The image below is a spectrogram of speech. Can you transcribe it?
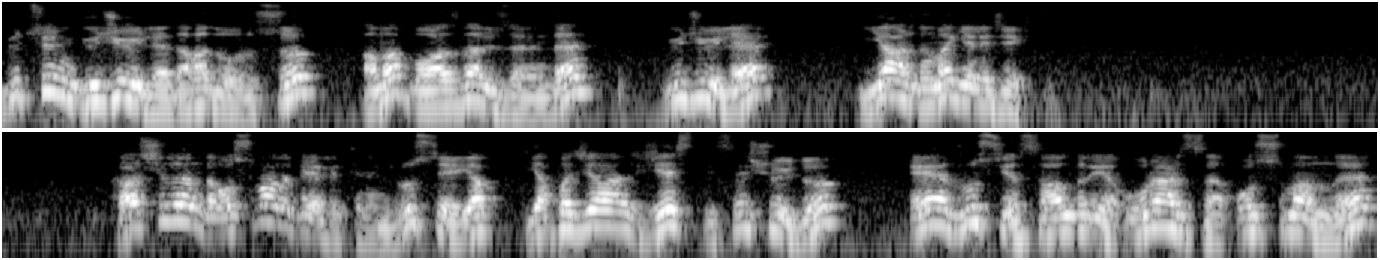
bütün gücüyle daha doğrusu ama boğazlar üzerinden gücüyle yardıma gelecekti. Karşılığında Osmanlı Devleti'nin Rusya'ya yap, yapacağı jest ise şuydu. Eğer Rusya saldırıya uğrarsa Osmanlı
